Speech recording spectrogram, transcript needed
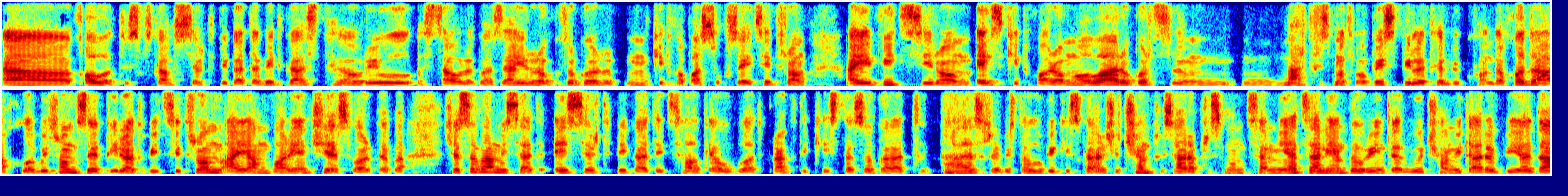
აა ყოველთვის მსგავსი სერტიფიკატები დგას თეორიულ სწავლებაზე. აი როგორ კითხვა პასუხზე იცით, რომ აი ვიცი რომ ეს კითხვა რომ მოვა, როგორც მართვის მოწმობის ბილეთები გქონდა, ხო და დაახლოებით, რომ ზეპირად ვიცით, რომ აი ამ ვარიანტში ეს ვარდება. შესაბამისად, ეს სერტიფიკატი ცალკეულად პრაქტიკის და ზოგადად გააზრების და ლოგიკის გარშე ჩემთვის არაფრის მომცემია. ძალიან ბევრი ინტერვიუ ჩამიტარებია და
